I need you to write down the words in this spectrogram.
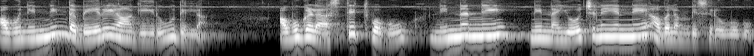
ಅವು ನಿನ್ನಿಂದ ಬೇರೆಯಾಗಿ ಇರುವುದಿಲ್ಲ. ಅವುಗಳ ಅಸ್ತಿತ್ವವು ನಿನ್ನನ್ನೇ, ನಿನ್ನ ಯೋಚನೆಯನ್ನೇ ಅವಲಂಬಿಸಿರುವುವು.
